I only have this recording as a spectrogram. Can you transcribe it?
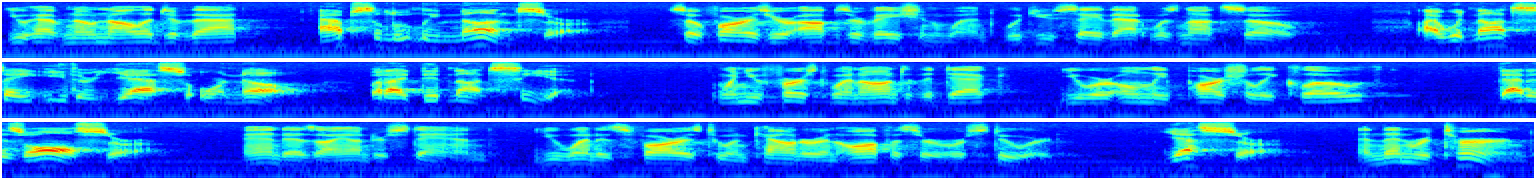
You have no knowledge of that? Absolutely none, sir. So far as your observation went, would you say that was not so? I would not say either yes or no, but I did not see it. When you first went onto the deck, you were only partially clothed, That is all, sir. and as I understand, you went as far as to encounter an officer or steward, Yes, sir. and then returned.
